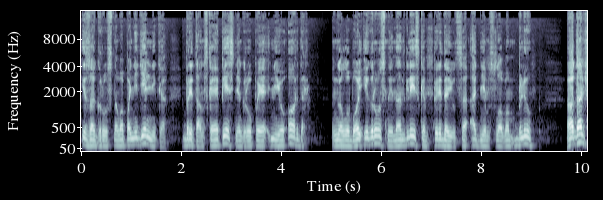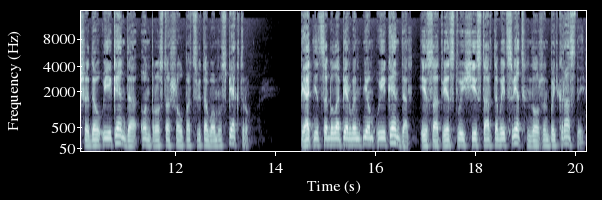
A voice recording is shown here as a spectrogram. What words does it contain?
из-за грустного понедельника, британская песня группы New Order. Голубой и грустный на английском передаются одним словом «блю». А дальше до уикенда он просто шел по цветовому спектру. Пятница была первым днем уикенда, и соответствующий стартовый цвет должен быть красный.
